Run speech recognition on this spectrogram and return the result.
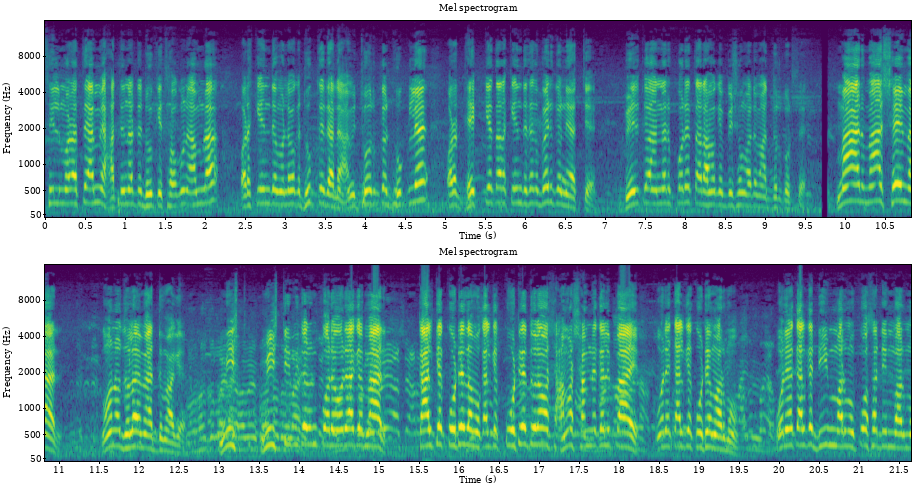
সিল মারাতে আমি হাতে নাতে ঢুকি, তখন আমরা, ওরা কেন্দ্রে মানে আমাকে ঢুকতে দেয় না। আমি জোর করে ঢুকলে ওরা ঢেককে তারা কেন্দ্রে থেকে বের করে নিয়ে যাচ্ছে। বের করে আনার পরে তারা আমাকে বিষম মারে মারধর করছে। মার মার, সেই মার। ধুলাই মার দেবো আগে মিষ্টি মিষ্টি বিতরণ পরে ওরে আগে মার। কালকে কোটে দেবো কালকে কোটে দিলে আমার সামনে খালি পায়, ওরে কালকে কোটে মারবো ওরে কালকে ডিম মারবো পচা ডিম মারবো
